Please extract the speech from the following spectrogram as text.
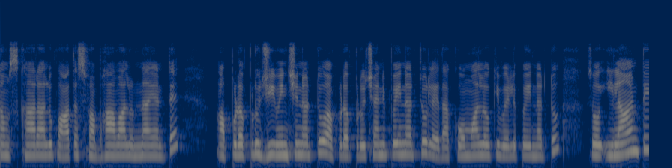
సంస్కారాలు పాత స్వభావాలు ఉన్నాయంటే అప్పుడప్పుడు జీవించినట్టు అప్పుడప్పుడు చనిపోయినట్టు లేదా కోమాలోకి వెళ్ళిపోయినట్టు. సో ఇలాంటి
